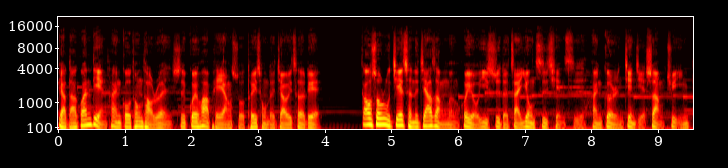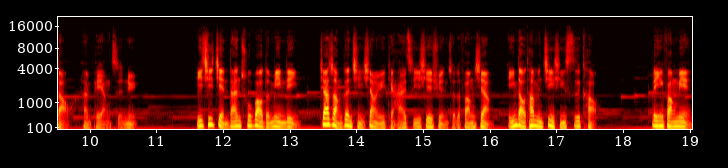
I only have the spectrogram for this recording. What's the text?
表达观点和沟通讨论是规划培养所推崇的教育策略。高收入阶层的家长们会有意识的在用字遣词和个人见解上去引导和培养子女。比起简单粗暴的命令，家长更倾向于给孩子一些选择的方向，引导他们进行思考。另一方面，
